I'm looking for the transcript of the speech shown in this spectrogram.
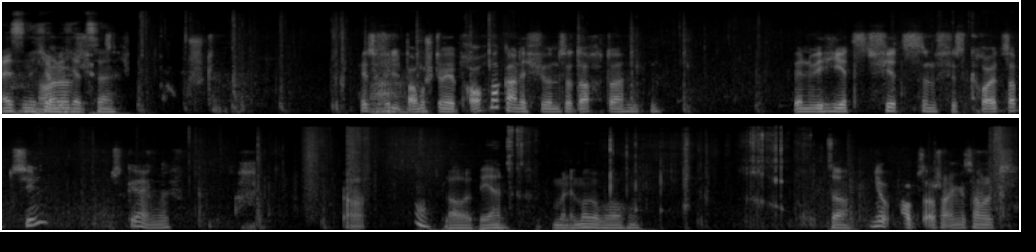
Weiß nicht, ob ich jetzt. Äh, 49 Baumstämme. Ja, so viele Baumstämme brauchen wir gar nicht für unser Dach da hinten. Wenn wir hier jetzt 14 fürs Kreuz abziehen, das geht eigentlich. oh, blaue Beeren. Kann man immer gebrauchen. So. Jo, hab's auch schon eingesammelt.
